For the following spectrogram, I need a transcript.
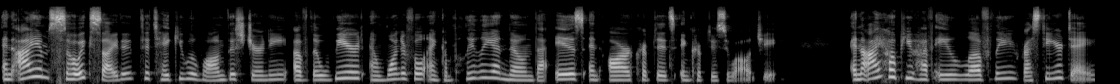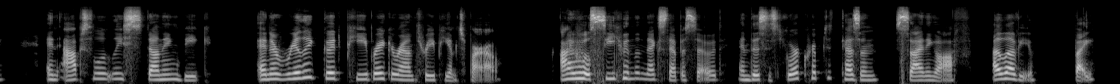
And I am so excited to take you along this journey of the weird and wonderful and completely unknown that is and are cryptids in cryptozoology. And I hope you have a lovely rest of your day, an absolutely stunning week, and a really good pee break around 3 p.m. tomorrow. I will see you in the next episode, and this is your cryptid cousin signing off. I love you. Bye.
